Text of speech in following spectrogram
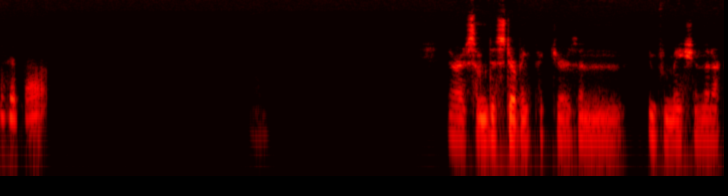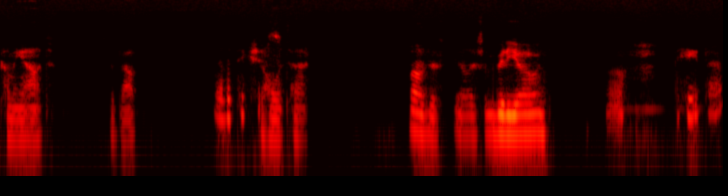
I heard that. There are some disturbing pictures and information that are coming out about Where the pictures? the whole attack. Well, just you know, there's some video. Oh, I hate that.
